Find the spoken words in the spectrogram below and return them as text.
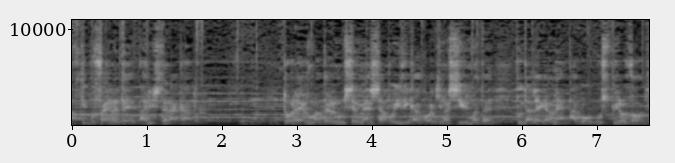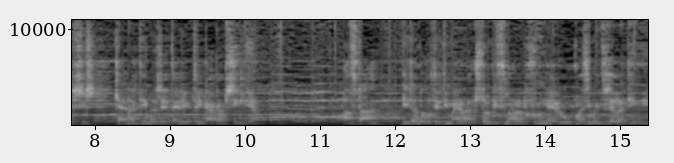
Αυτή που φαίνεται αριστερά κάτω. Το ρεύμα περνούσε μέσα από ειδικά κόκκινα σύρματα που τα λέγαμε αγωγούς πυροδότησης και ανατείναζε τα ηλεκτρικά καψίλια. Αυτά ήταν τοποθετημένα στον πυθμένα του φουρνέλου μαζί με τη ζελατίνη.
